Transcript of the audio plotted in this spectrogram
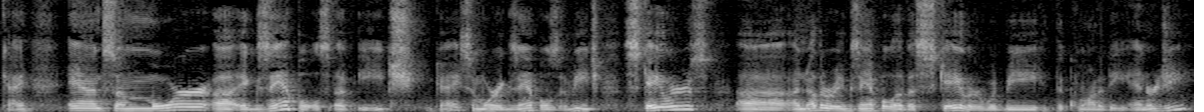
Okay, and some more uh, examples of each. Okay, some more examples of each. Scalars. Uh, another example of a scalar would be the quantity energy.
